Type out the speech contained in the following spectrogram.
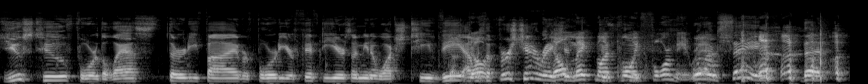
used to for the last 35 or 40 or 50 years? I mean, I watched TV. I was the first generation. don't make my point for me, Well, I'm Rex. saying that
